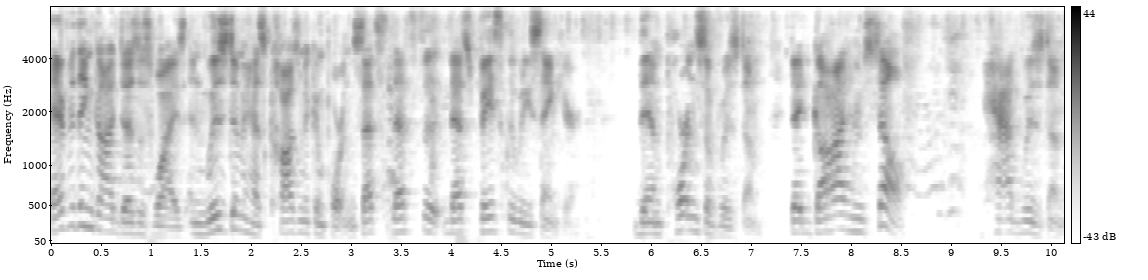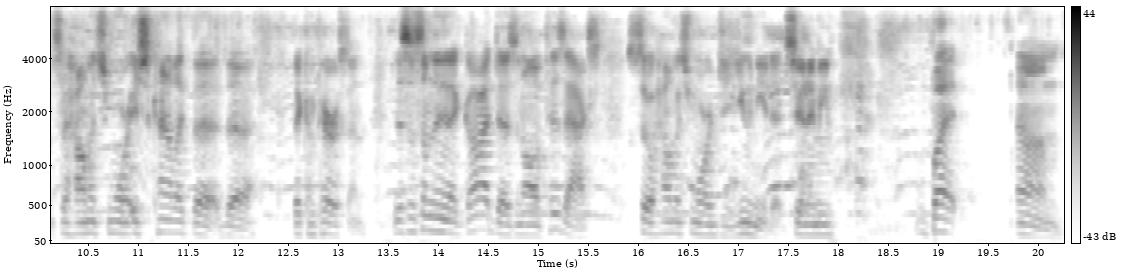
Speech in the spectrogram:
Everything God does is wise, and wisdom has cosmic importance. That's that's the that's basically what he's saying here. The importance of wisdom. That God Himself had wisdom. So how much more? It's kind of like the the the comparison. This is something that God does in all of His acts. So how much more do you need it? See what I mean? But um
